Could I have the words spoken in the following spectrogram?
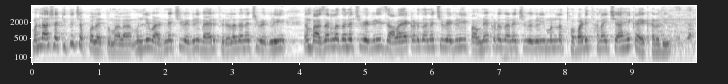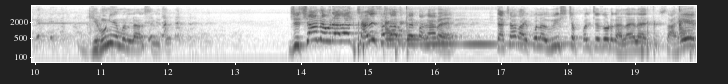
म्हणलं अशा किती चप्पल आहेत तुम्हाला? म्हणली वाढण्याची वेगळी बाहेर फिरायला जाण्याची वेगळी बाजारला जाण्याची वेगळी जावयाकडे जाण्याची वेगळी पाहुण्याकडे जाण्याची वेगळी. म्हणलं थोबाडी थानायची आहे का एखादी? घेऊन ये म्हणलं असली तर. जिच्या नवऱ्याला चाळीस हजार रुपये पगार आहे त्याच्या बायकोला वीस चप्पलचे जोड घालायला आहेत. साहेब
